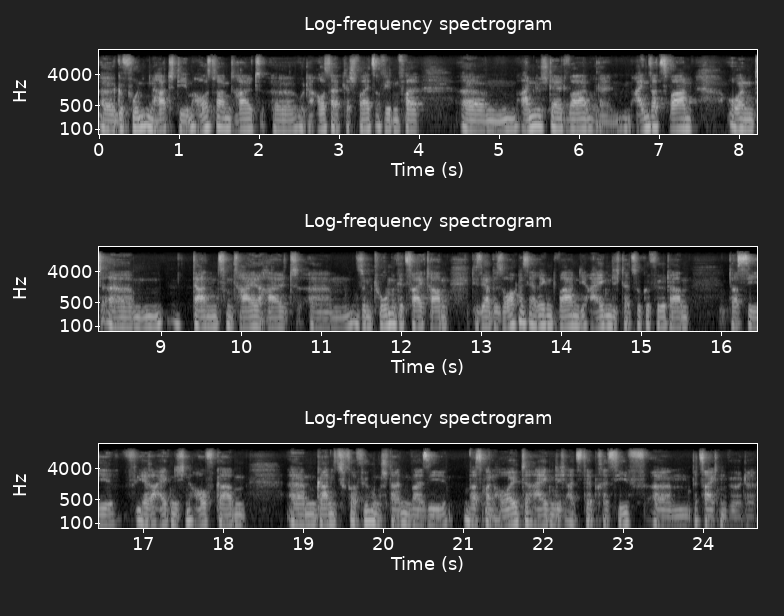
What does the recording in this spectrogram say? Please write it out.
äh, gefunden hat, die im Ausland halt äh, oder außerhalb der Schweiz auf jeden Fall ähm, angestellt waren oder im Einsatz waren und ähm, dann zum Teil halt ähm, Symptome gezeigt haben, die sehr besorgniserregend waren, die eigentlich dazu geführt haben, dass sie für ihre eigentlichen Aufgaben ähm, gar nicht zur Verfügung standen, weil sie, was man heute eigentlich als depressiv ähm, bezeichnen würde,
